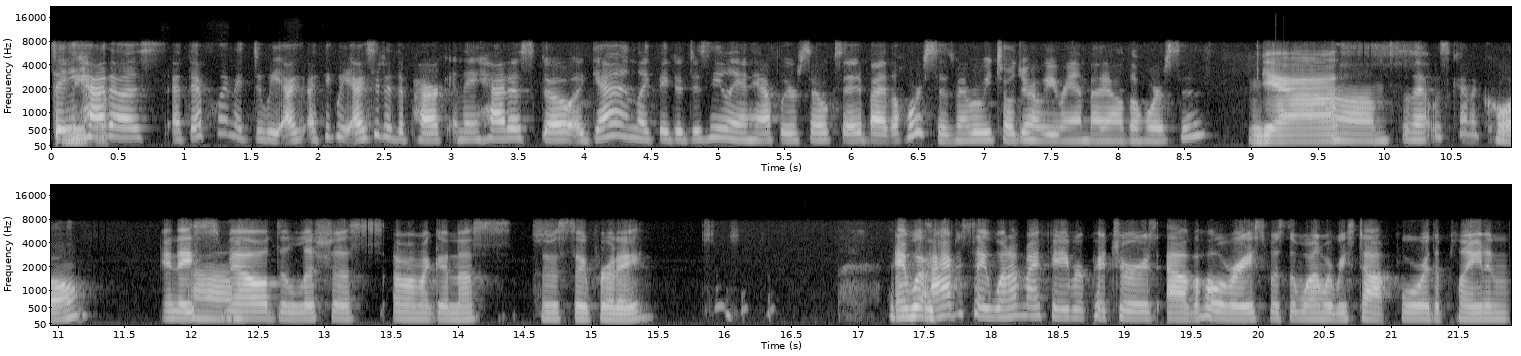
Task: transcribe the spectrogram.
They Yeah. had us at that point. Do we? I, I think we exited the park, and they had us go again, like they did Disneyland. Half. We were so excited by the horses. Remember, we told you how we ran by all the horses. yeah, Um, so that was kind of cool. and they um, smell delicious. Oh my goodness, it was so pretty. And what I have to say, one of my favorite pictures out of the whole race was the one where we stopped for the plane in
